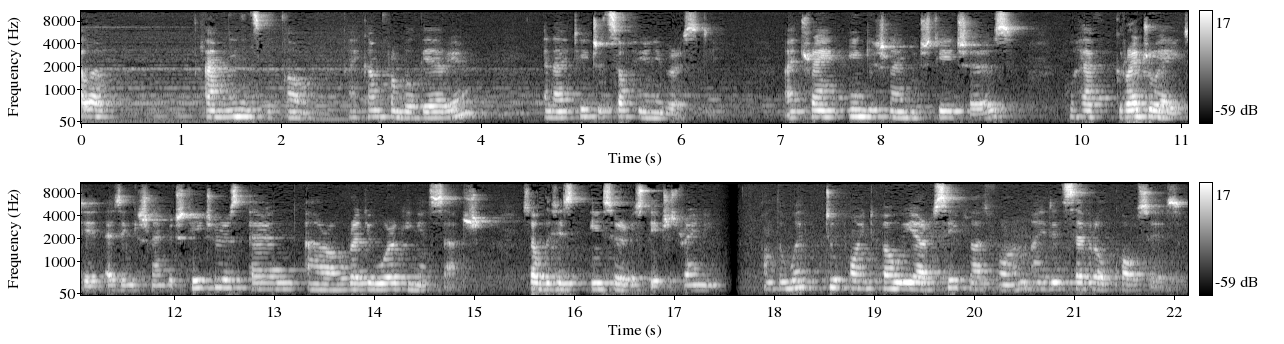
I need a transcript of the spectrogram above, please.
Hello, I'm Nina Tsvetkova. I come from Bulgaria and I teach at Sofia University. I train English language teachers who have graduated as English language teachers and are already working as such. So this is in-service teacher training. On the Web 2.0 ERC platform, I did several courses.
